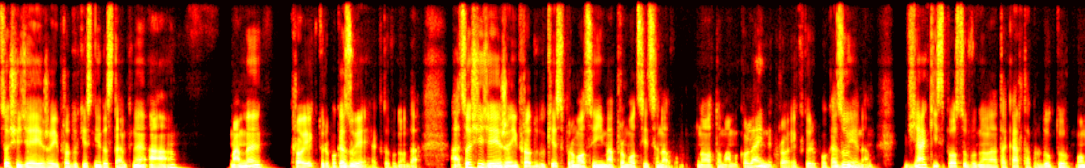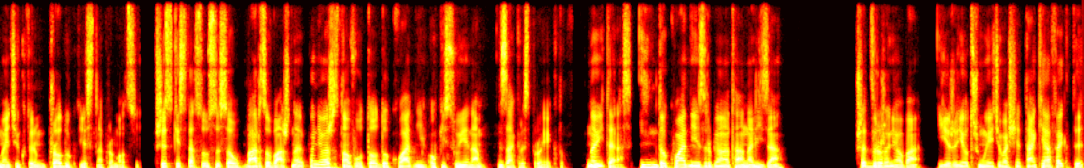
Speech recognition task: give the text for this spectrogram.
co się dzieje, jeżeli produkt jest niedostępny, a mamy projekt, który pokazuje, jak to wygląda. A co się dzieje, jeżeli produkt jest w promocji i ma promocję cenową? No to mamy kolejny projekt, który pokazuje nam, w jaki sposób wygląda ta karta produktu w momencie, w którym produkt jest na promocji. Wszystkie statusy są bardzo ważne, ponieważ znowu to dokładnie opisuje nam zakres projektu. No i teraz, im dokładniej zrobiona ta analiza przedwdrożeniowa, i jeżeli otrzymujecie właśnie takie efekty,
